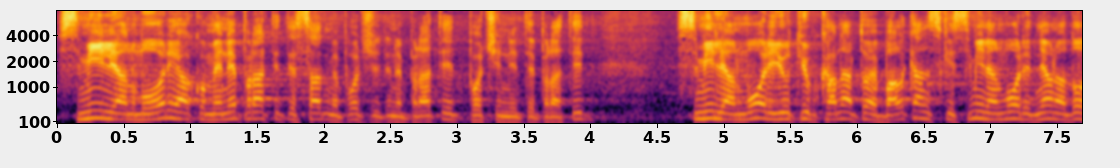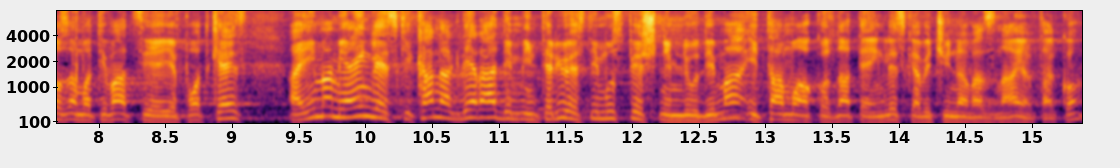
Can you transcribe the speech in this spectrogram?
Smiljan Mori, ako me ne pratite, sad me počnite ne pratiti, počinite pratiti. Smiljan Mori, YouTube kanal, to je balkanski, Smiljan Mori, dnevna doza motivacije je podcast, a imam ja engleski kanal gdje radim intervjue s tim uspješnim ljudima i tamo ako znate engleski, a većina vas zna, jel tako?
